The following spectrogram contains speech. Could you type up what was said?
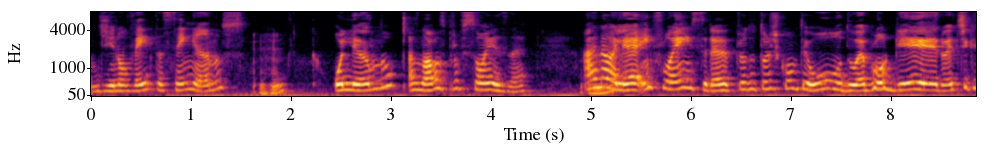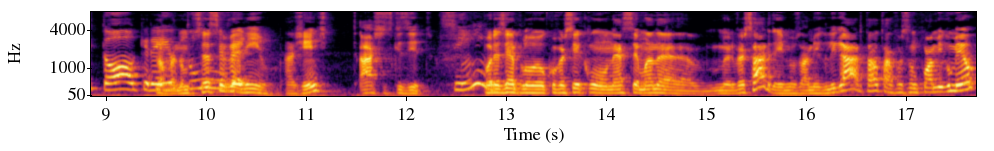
de 90, 100 anos, Uhum. olhando as novas profissões, né? Ah, não, ele é influencer, é produtor de conteúdo, é blogueiro, é tiktoker, é não, mas não precisa ser velhinho. A gente acha esquisito. Sim. Por exemplo, eu conversei com, nessa semana, meu aniversário, daí meus amigos ligaram, tal, tava conversando com um amigo meu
